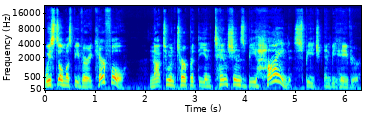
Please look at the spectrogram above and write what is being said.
we still must be very careful not to interpret the intentions behind speech and behavior.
